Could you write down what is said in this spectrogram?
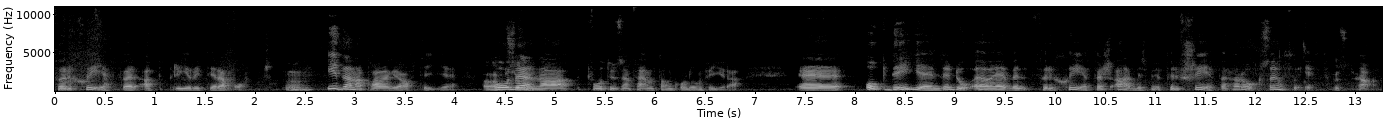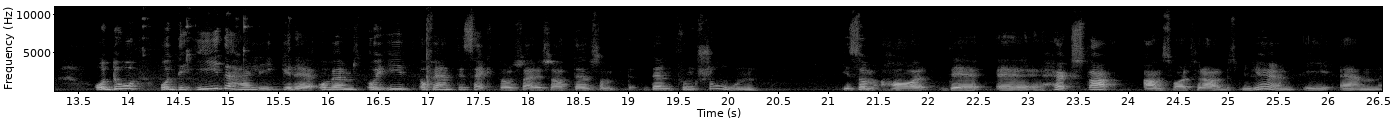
för chefer att prioritera bort. Mm. I denna paragraf 10 och Absolut. denna 2015 kolon 4. Eh, och det gäller då eh, även för chefers arbetsmiljö, för chefer har också en chef. Ja. Och, då, och det, i det här ligger det, och, vem, och i offentlig sektor så är det så att den, som, den funktion som har det eh, högsta ansvaret för arbetsmiljön i en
